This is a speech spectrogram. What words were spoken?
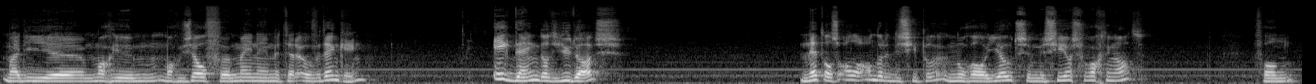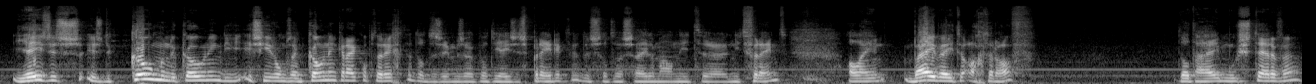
maar die uh, mag, u, mag u zelf meenemen ter overdenking. Ik denk dat Judas, net als alle andere discipelen, een nogal Joodse messiasverwachting had van Jezus is de komende koning, die is hier om zijn koninkrijk op te richten. Dat is immers ook wat Jezus predikte, dus dat was helemaal niet, uh, niet vreemd. Alleen wij weten achteraf dat hij moest sterven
